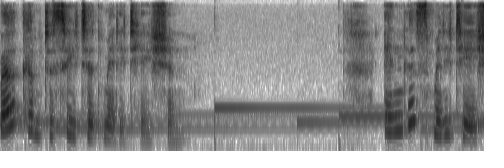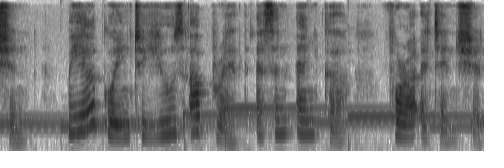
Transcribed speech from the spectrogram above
Welcome to Seated Meditation. In this meditation, we are going to use our breath as an anchor for our attention.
